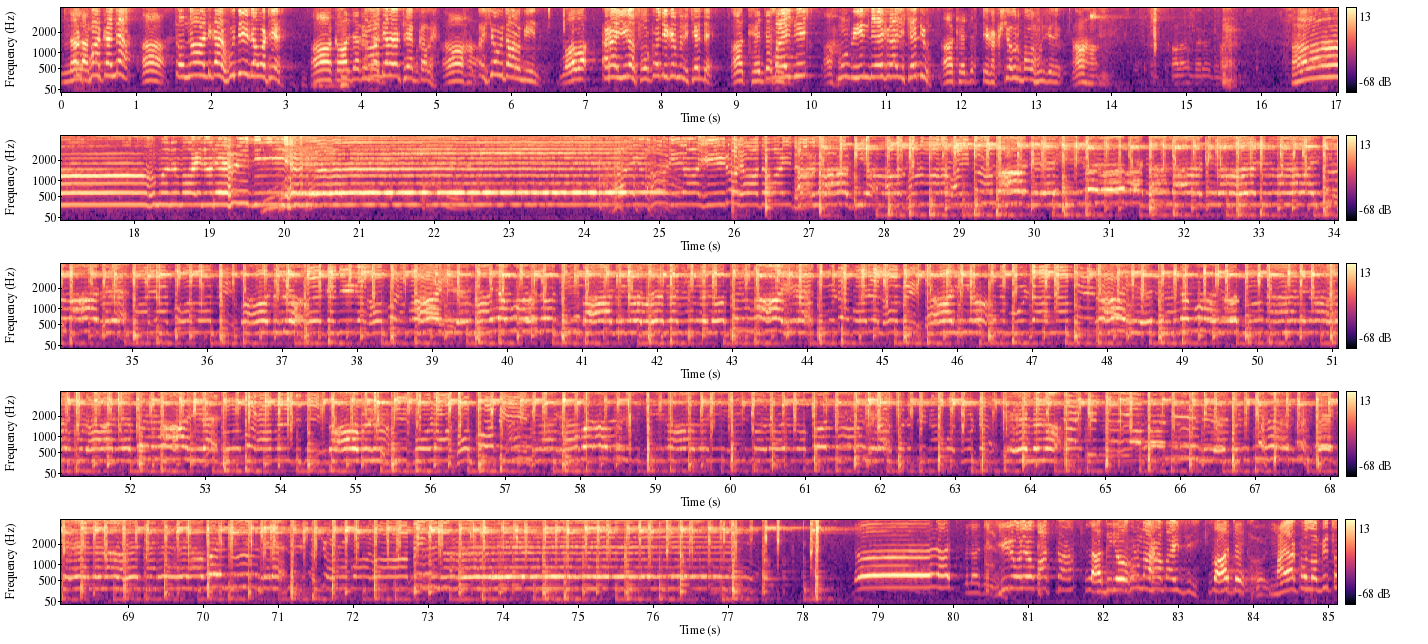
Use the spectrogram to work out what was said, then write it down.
न फाका ना हाँ तो ना अटका हुदी जाव ठेर हाँ कार जाके आ जाए ठेप का आहा अशोक तारो बीन। वाह वाह। अरे हीरो सोको निकल मैंने खेद दे हाँ खेद दे भाई जी हाँ। मु बीन देख रहा जी खेदियो हाँ। खेद दे एक अक्षर पालो हुन जे आहा काला बरो हाँ मन माई न देवी जी है।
